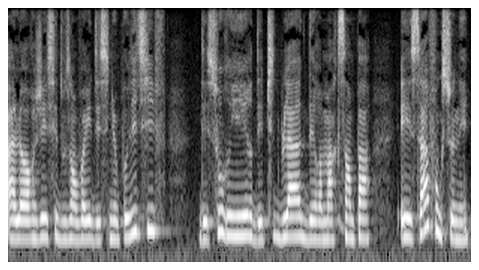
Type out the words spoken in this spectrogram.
Alors j'ai essayé de vous envoyer des signaux positifs, des sourires, des petites blagues, des remarques sympas, et ça a fonctionné.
